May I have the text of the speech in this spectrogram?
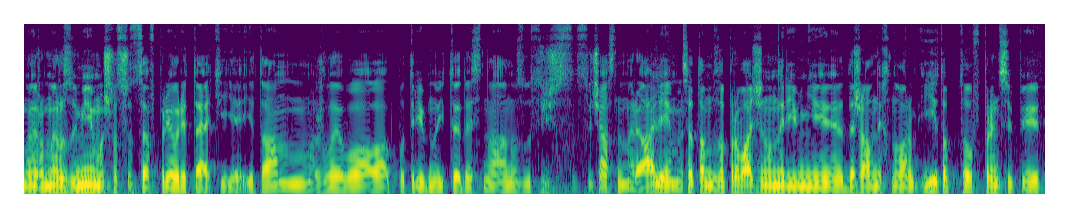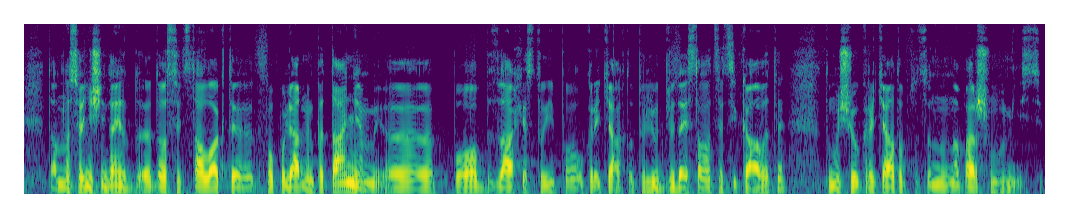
Ми, ми розуміємо, що, що це в пріоритеті є, і там можливо потрібно йти десь на, на зустріч з сучасними реаліями. Це там запроваджено на рівні державних норм. І тобто, в принципі, там на сьогоднішній день досить стало актив, популярним питанням е, по захисту і по укриттях. Тобто люд, людей стало це цікавити, тому що укриття, тобто, це на першому місці.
